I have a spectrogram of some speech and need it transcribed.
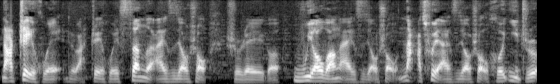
那这回，对吧？这回三个 X 教授是这个巫妖王 X 教授、纳粹 X 教授和一直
